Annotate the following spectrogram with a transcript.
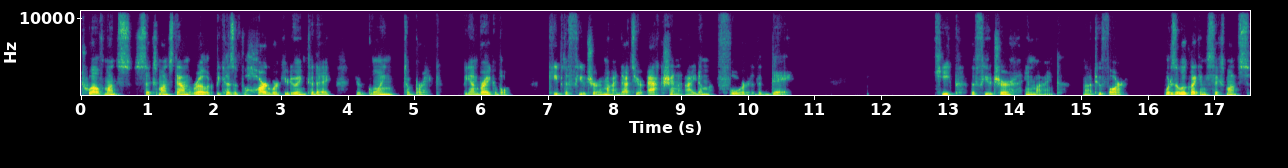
12 months, six months down the road, because of the hard work you're doing today, you're going to break. Be unbreakable. Keep the future in mind. That's your action item for the day. Keep the future in mind, not too far. What does it look like in six months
